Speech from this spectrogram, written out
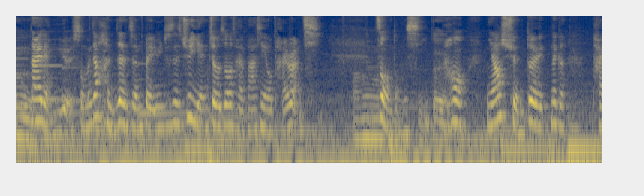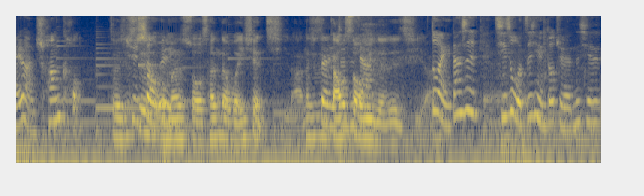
嗯，大概两个月。什么叫很认真备孕？就是去研究之后才发现有排卵期，哦，这种东西，对，然后你要选对那个排卵窗口。对，就是我们所称的危险期啦，那就是高受孕的日期啦。对，但是其实我之前都觉得那些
